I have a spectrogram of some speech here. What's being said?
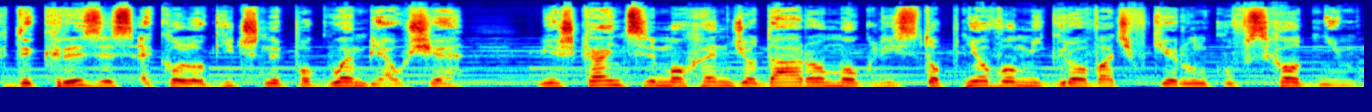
Gdy kryzys ekologiczny pogłębiał się, mieszkańcy Mohenjo-Daro mogli stopniowo migrować w kierunku wschodnim,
